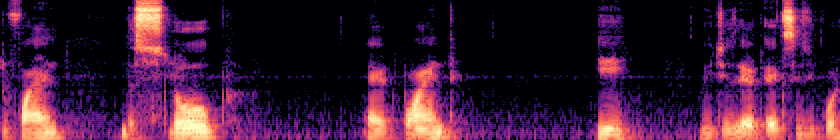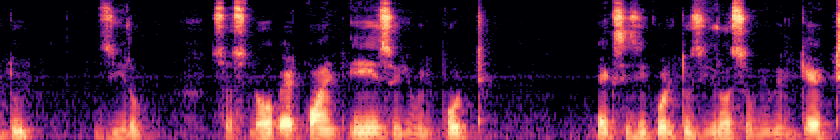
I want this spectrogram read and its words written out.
to find the slope at point a which is at x is equal to 0 so slope at point a so you will put x is equal to 0 so we will get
